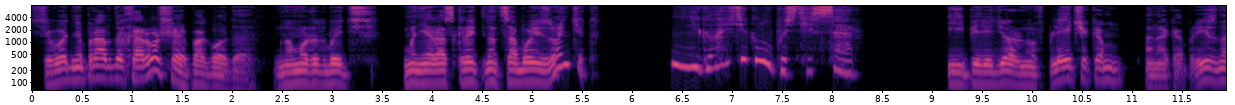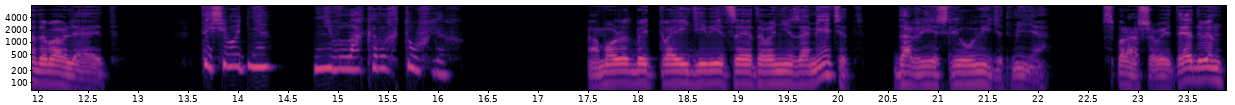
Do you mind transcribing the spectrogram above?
Сегодня, правда, хорошая погода, но, может быть, мне раскрыть над собой зонтик? — Не говорите глупостей, сэр. И, передернув плечиком, она капризно добавляет. — Ты сегодня не в лаковых туфлях. — А может быть, твои девицы этого не заметят, даже если увидят меня? — спрашивает Эдвин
